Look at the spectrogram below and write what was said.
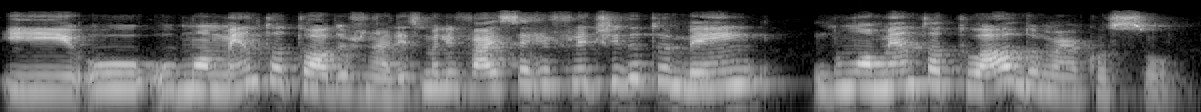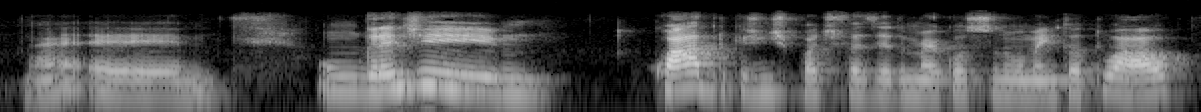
E o, o momento atual do jornalismo ele vai ser refletido também no momento atual do Mercosul. Né? É um grande quadro que a gente pode fazer do Mercosul no momento atual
